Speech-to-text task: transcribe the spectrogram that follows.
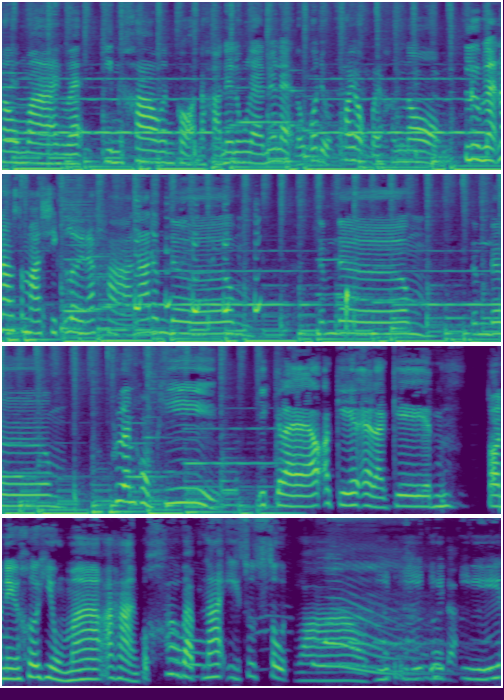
เรามาแวะกินข้าวกันก่อนนะคะ ในโรงแรมนี่แหละแล้วก็เดี๋ยวค่อยออกไปข้างนอก ลืมแนะนำสมาชิกเลยนะคะ หน้าเดิมๆ เดิมๆ เดิมๆ เพื่อนของพี่อีกแล้ว again and again ตอนนี้คือหิวมาก อาหารก็คือแบบน่าอีทสุดๆ ว้าว อีทอีทอีทอีท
